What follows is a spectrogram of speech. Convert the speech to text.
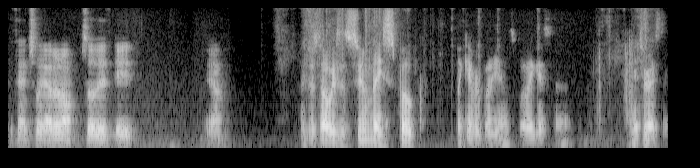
potentially. I don't know. So it, it yeah. I just always assumed they spoke like everybody else, but I guess not. Interesting.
